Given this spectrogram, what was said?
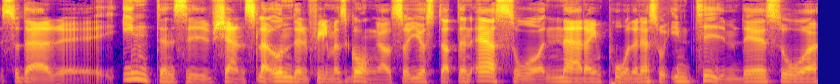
sådär eh, intensiv känsla under filmens gång, alltså just att den är så nära inpå, den är så intim, det är så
